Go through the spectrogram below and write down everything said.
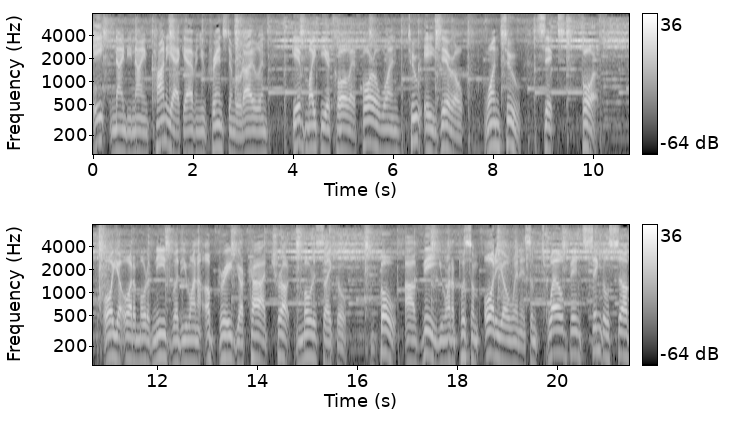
899 Pontiac Avenue, Cranston, Rhode Island. Give Mikey a call at 401 280 1264. All your automotive needs, whether you want to upgrade your car, truck, motorcycle boat, RV, you want to put some audio in it, some 12 inch single sub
